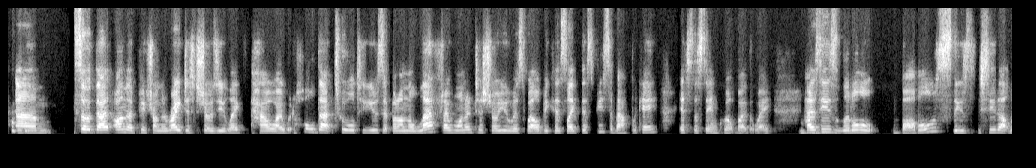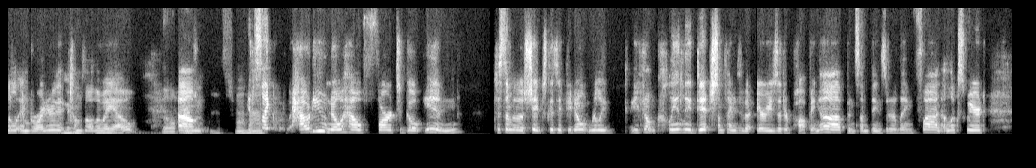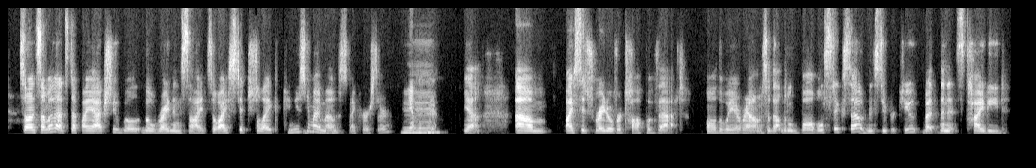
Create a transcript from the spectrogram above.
um, so that on the picture on the right just shows you like how I would hold that tool to use it. But on the left, I wanted to show you as well, because like this piece of applique, it's the same quilt, by the way, mm-hmm. has these little baubles. These, you see that little embroidery that comes all the way out? Um, mm-hmm. It's like, how do you know how far to go in to some of those shapes? Because if you don't really, if you don't cleanly ditch, sometimes you've got areas that are popping up and some things that are laying flat and it looks weird. So on some of that stuff, I actually will go right inside. So I stitched like, can you see my mouse, my cursor? Mm-hmm. Yeah. Um, I stitched right over top of that all the way around. So that little bauble sticks out and it's super cute, but then it's tidied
